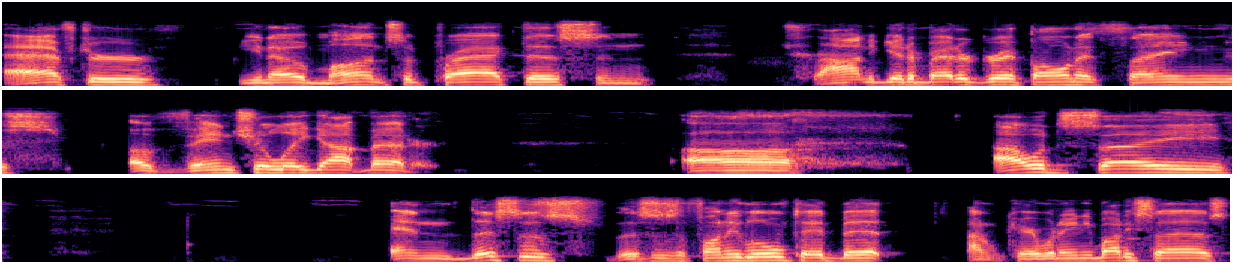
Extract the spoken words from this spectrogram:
after, you know, months of practice and trying to get a better grip on it, things eventually got better. Uh, I would say and this is this is a funny little tidbit. I don't care what anybody says.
